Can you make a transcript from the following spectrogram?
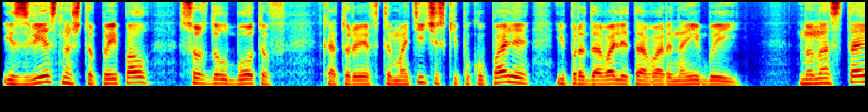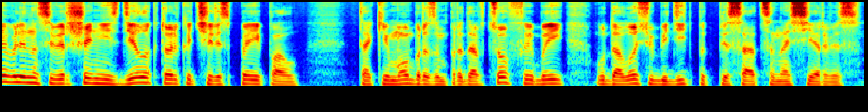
Известно, что PayPal создал ботов, которые автоматически покупали и продавали товары на eBay, но настаивали на совершении сделок только через PayPal. Таким образом, продавцов eBay удалось убедить подписаться на сервис.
